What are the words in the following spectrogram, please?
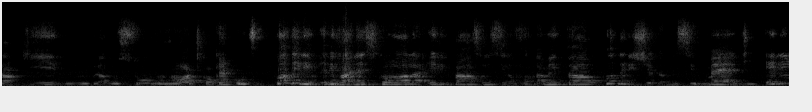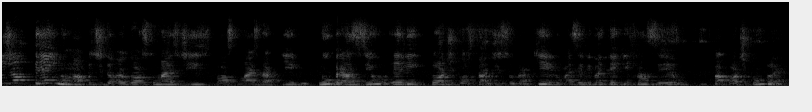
daqui, do Rio Grande do Sul, do Norte, qualquer coisa. Quando ele, ele vai na escola, ele passa o ensino fundamental. Quando ele chega no ensino médio, ele já tem uma aptidão. Eu gosto mais disso, gosto mais daquilo. No Brasil, ele pode gostar disso ou daquilo, mas ele vai ter que fazer o pacote completo.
